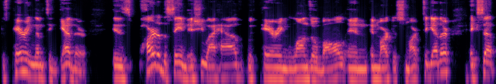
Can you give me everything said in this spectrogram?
Because pairing them together is part of the same issue I have with pairing Lonzo Ball and, and Marcus Smart together, except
